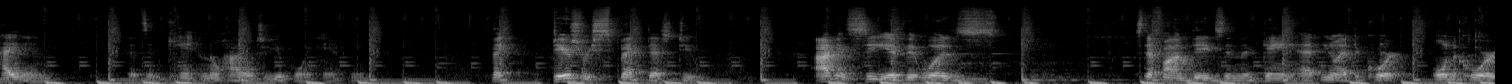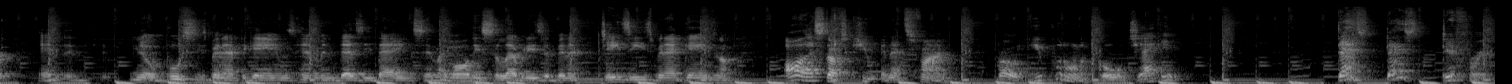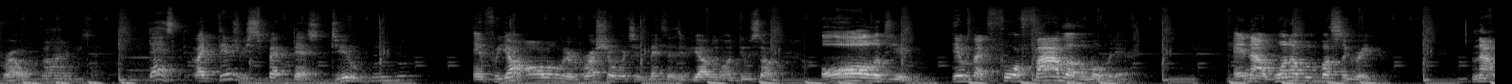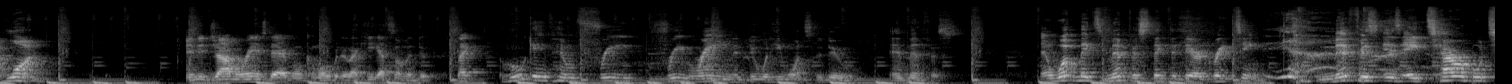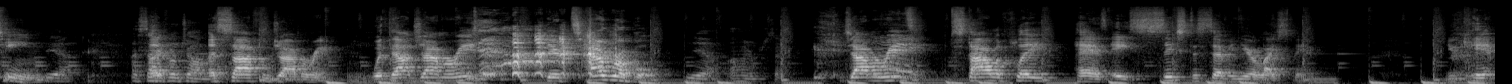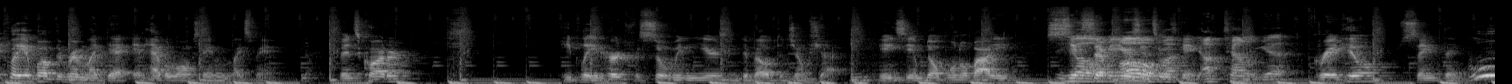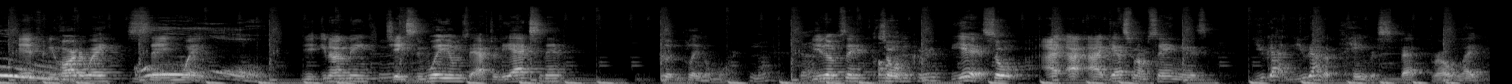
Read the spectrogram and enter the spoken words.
tight end that's in Canton, Ohio, to your point, Anthony. Like, there's respect that's due. I can see if it was Stefon Diggs in the game at you know at the court on the court and you know Boosie's been at the games, him and Desi Banks and like all these celebrities have been at Jay Z's been at games and all, all that stuff's cute and that's fine, bro. You put on a gold jacket, that's that's different, bro. Hundred percent. That's like there's respect that's due. Mm-hmm. And for y'all all over to rush over to the bench as if y'all was gonna do something, all of you, there was like four or five of them over there. And not one of them bust a grape. Not one. And then Ja Morant's dad gonna come over there like he got something to do. Like, who gave him free free reign to do what he wants to do in Memphis? And what makes Memphis think that they're a great team? Yeah. Memphis is a terrible team Yeah. Aside from Ja. aside from Ja Morant. Without Ja Morant, they're terrible. yeah, hundred percent. Ja Morant's style of play has a six to seven year lifespan. You can't play above the rim like that and have a long standing lifespan. Vince Carter, he played hurt for so many years, and developed a jump shot. You ain't see him dunk on nobody six, Yo, seven years oh into his oh, game. I'm telling you, yeah. Grant Hill, same thing. Ooh. Anfernee Hardaway, same way. Oh. You, you know what I mean? Mm-hmm. Jason Williams, after the accident, couldn't play no more. No. You know what I'm saying? Call so a career. yeah, so I, I I guess what I'm saying is you got you got to pay respect, bro. Like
